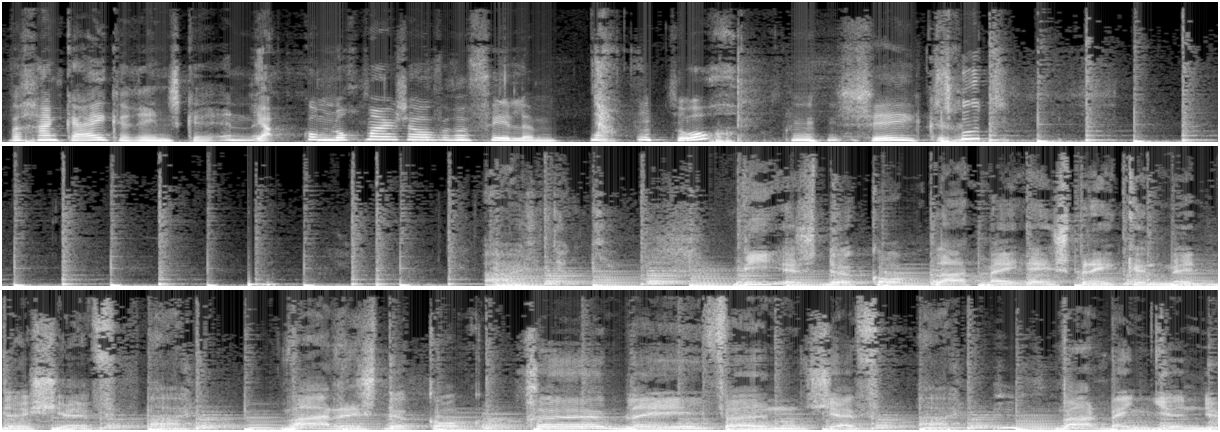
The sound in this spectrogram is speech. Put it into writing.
We gaan kijken, Rinske. En Ja. kom nog maar eens over een film. Nou, Toch? Zeker. goed. Ai. Wie is de kok? Laat mij eens spreken met de chef. Waar is de kok gebleven, chef? Waar ben je nu?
